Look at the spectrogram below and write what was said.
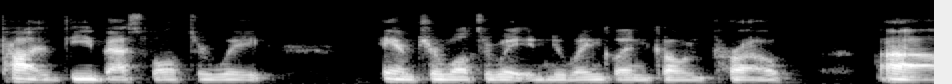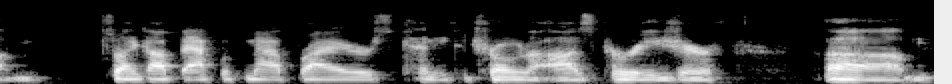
probably the best welterweight amateur welterweight in new england going pro. Um, so i got back with matt briers kenny catrona oz Parazier, um,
